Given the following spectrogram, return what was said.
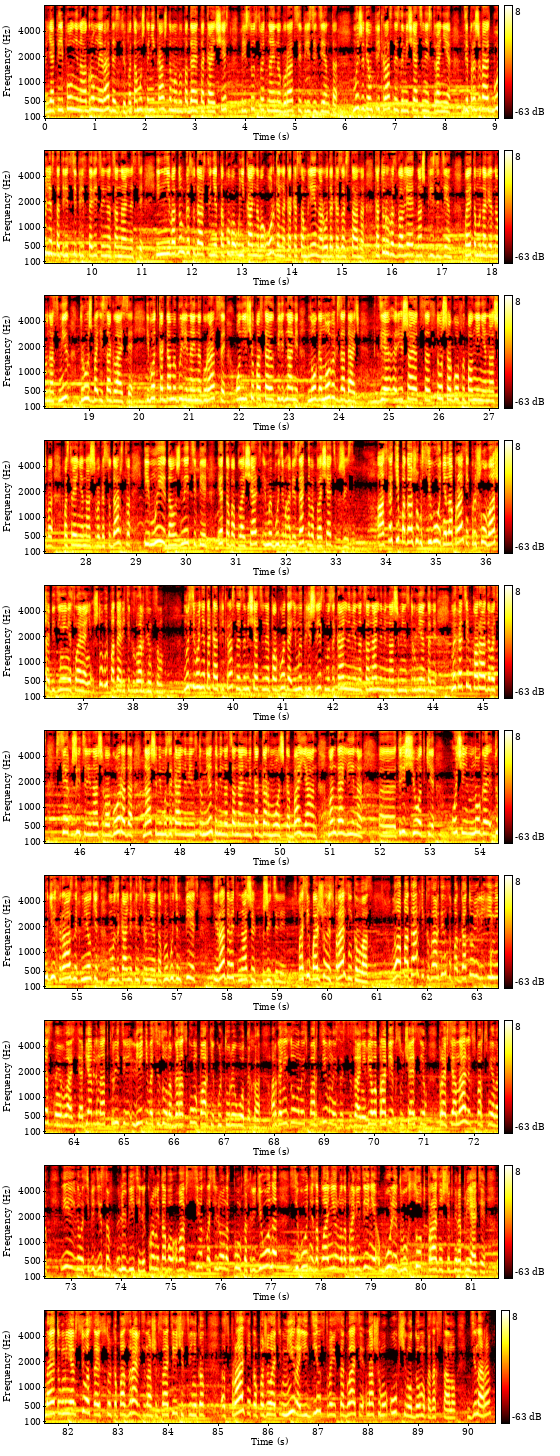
Я переполнена огромной радостью, потому что не каждому выпадает такая честь присутствовать на инаугурации президента. Мы живем в прекрасной, замечательной стране, где проживают более 130 представителей национальности. И ни в одном государстве нет такого уникального органа, как Ассамблея народа Казахстана, которую возглавляет наш президент. Поэтому, наверное, у нас мир, дружба и согласие. И вот, когда мы были на инаугурации, он еще поставил перед нами много новых задач, где решаются 100 шагов выполнения нашего, построения нашего государства. И мы должны должны теперь это воплощать, и мы будем обязательно воплощать в жизнь. А с каким багажом сегодня на праздник пришло ваше объединение «Славяне»? Что вы подарите козлардинцам? Ну, сегодня такая прекрасная, замечательная погода, и мы пришли с музыкальными национальными нашими инструментами. Мы хотим порадовать всех жителей нашего города нашими музыкальными инструментами национальными, как гармошка, баян, мандолина, э, трещотки, очень много других разных мелких музыкальных инструментов. Мы будем петь и радовать наших жителей. Спасибо большое, с праздником вас! Ну а подарки казардинцам подготовили и местные власти. Объявлено открытие летнего сезона в городском парке культуры и отдыха. Организованы спортивные состязания, велопробег с участием профессиональных спортсменов и велосипедистов-любителей. Кроме того, во всех населенных пунктах региона сегодня запланировано проведение более 200 праздничных мероприятий. На этом у меня все. Остается только поздравить наших соотечественников с праздником, пожелать мира, единства и согласия нашему общему дому Казахстану. Динара.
